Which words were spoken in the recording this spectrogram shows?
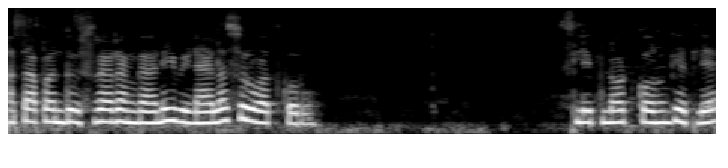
आता आपण दुसऱ्या रंगाने विणायला सुरुवात करू. स्लिप नॉट करून घेतले.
